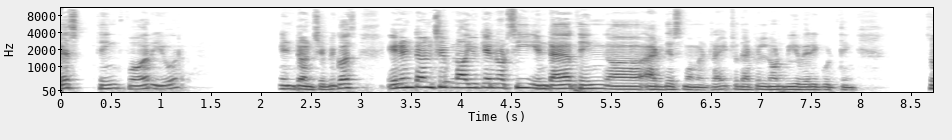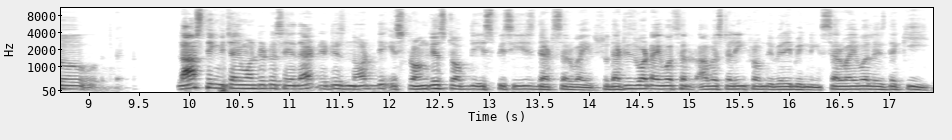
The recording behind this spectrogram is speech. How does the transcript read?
best thing for your internship because in internship now you cannot see entire thing uh, at this moment right? So that will not be a very good thing. So last thing which i wanted to say that it is not the strongest of the species that survive so that is what i was i was telling from the very beginning. Survival is the key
